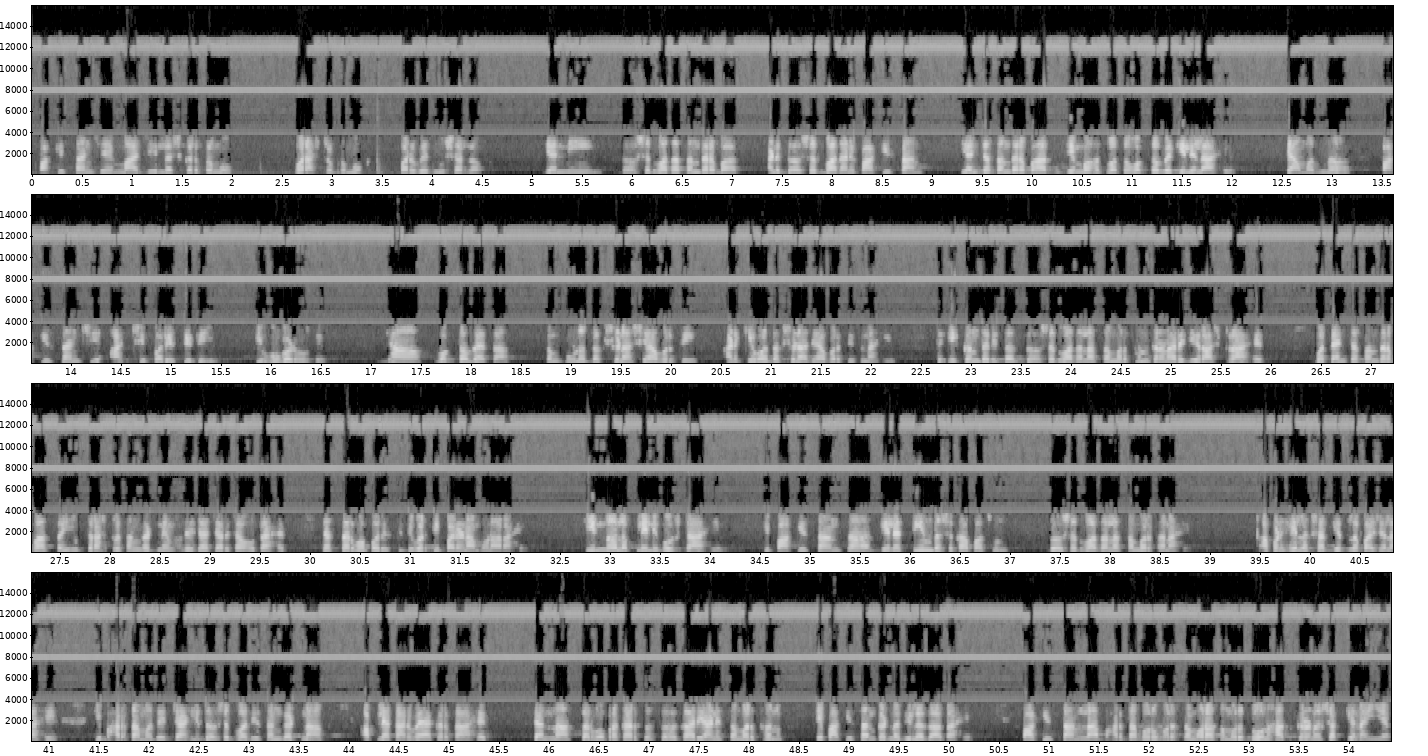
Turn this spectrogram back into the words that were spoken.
पाकिस्तानचे माजी लष्कर प्रमुख व राष्ट्रप्रमुख परवेज मुशर्रफ यांनी दहशतवादासंदर्भात आणि दहशतवाद आणि पाकिस्तान यांच्या संदर्भात जे महत्वाचं वक्तव्य केलेलं आहे त्यामधनं पाकिस्तानची आजची परिस्थिती ही उघड होते. ह्या वक्तव्याचा संपूर्ण दक्षिण आशियावरती आणि केवळ दक्षिण आशियावरतीच नाही तर एकंदरीतच दहशतवादाला समर्थन करणारे जी राष्ट्र आहेत व त्यांच्या संदर्भात संयुक्त राष्ट्र संघटनेमध्ये ज्या चर्चा होत आहेत त्या सर्व परिस्थितीवरती परिणाम होणार आहे. ही न लपलेली गोष्ट आहे की पाकिस्तानचा गेल्या तीन दशकापासून दहशतवादाला समर्थन आहे. आपण हे लक्षात घेतलं पाहिजे आहे की भारतामध्ये ज्याही दहशतवादी संघटना आपल्या कारवाया करता आहेत त्यांना सर्व प्रकारचं सहकार्य आणि समर्थन हे पाकिस्तानकडनं दिलं जात आहे. पाकिस्तानला भारताबरोबर समोरासमोर दोन हात करणं शक्य नाहीये.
